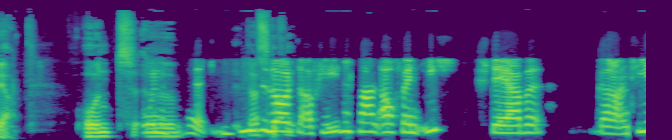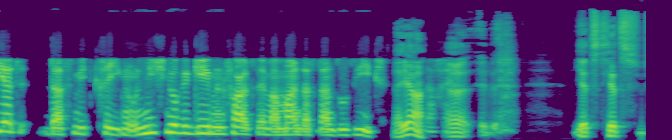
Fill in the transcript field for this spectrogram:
Ja. Und, und äh, äh diese sollten auf jeden Fall, auch wenn ich sterbe, garantiert das mitkriegen und nicht nur gegebenenfalls, wenn mein Mann das dann so sieht. Naja, äh, Jetzt, jetzt,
